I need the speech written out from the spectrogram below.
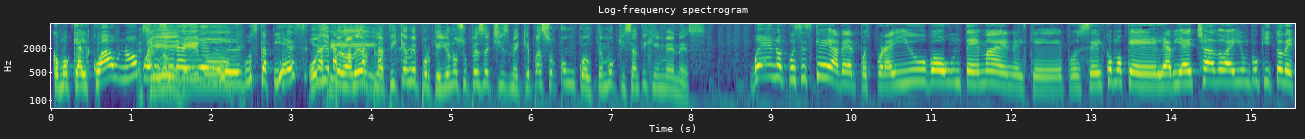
Como que al cuau, ¿no? Puede Sí. ser ahí el buscapiés. Oye, pero a ver, platícame porque yo no supe ese chisme. ¿Qué pasó con Cuauhtémoc y Santi Jiménez? Bueno, pues es que, a ver, pues por ahí hubo un tema en el que, pues él como que le había echado ahí un poquito de,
